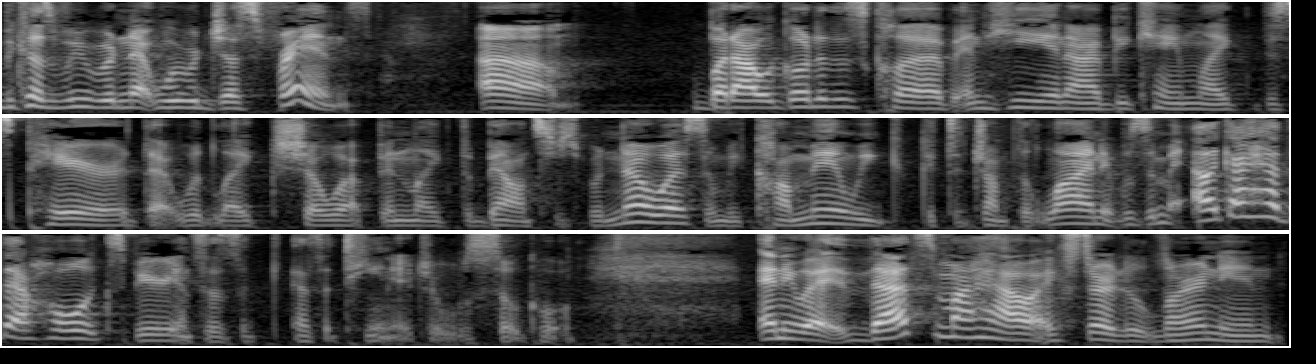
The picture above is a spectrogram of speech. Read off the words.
Because we were ne- we were just friends. Um, but I would go to this club and he and I became like this pair that would like show up and like the bouncers would know us and we'd come in, we get to jump the line. It was like I had that whole experience as a, as a teenager. It was so cool. Anyway, that's my how I started learning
